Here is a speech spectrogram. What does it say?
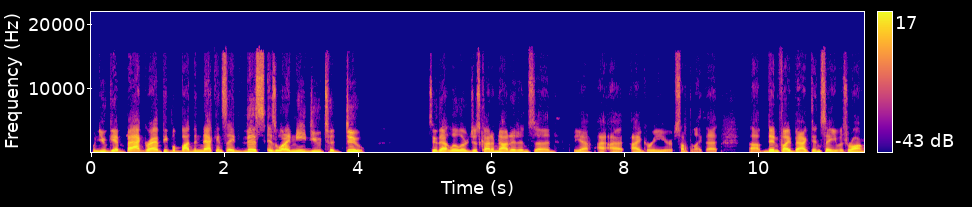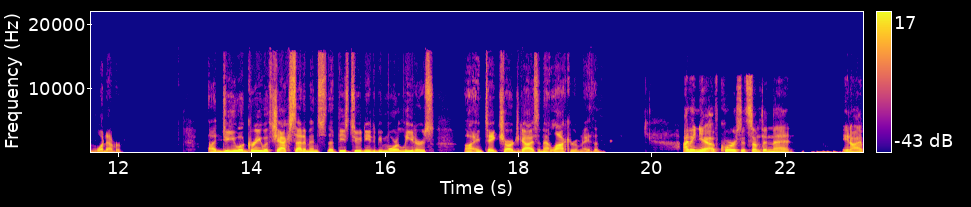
When you get back, grab people by the neck and say, This is what I need you to do. To that, Lillard just kind of nodded and said, Yeah, I, I, I agree, or something like that. Uh, didn't fight back, didn't say he was wrong, whatever. Uh, do you agree with Shaq's sentiments that these two need to be more leaders uh, and take charge guys in that locker room, Nathan? I mean, yeah, of course, it's something that you know, I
